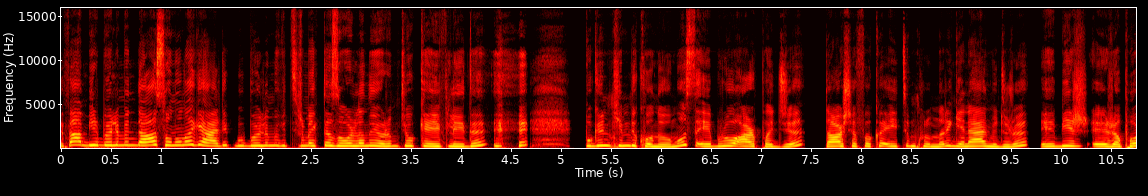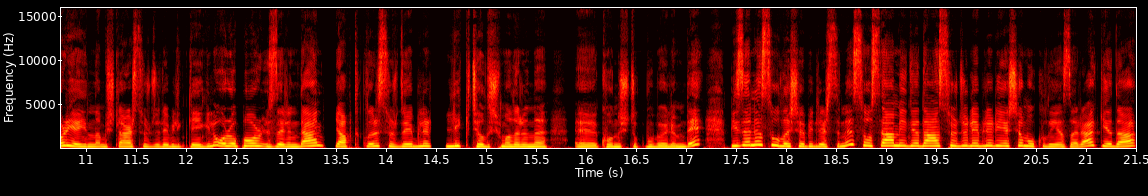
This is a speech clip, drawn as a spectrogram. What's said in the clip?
Efendim bir bölümün daha sonuna geldik. Bu bölümü bitirmekte zorlanıyorum. Çok keyifliydi. Bugün kimdi konuğumuz? Ebru Arpacı. Darüşşafaka Eğitim Kurumları Genel Müdürü e, bir e, rapor yayınlamışlar sürdürülebilirlikle ilgili. O rapor üzerinden yaptıkları sürdürülebilirlik çalışmalarını e, konuştuk bu bölümde. Bize nasıl ulaşabilirsiniz? Sosyal medyadan Sürdürülebilir Yaşam Okulu yazarak ya da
